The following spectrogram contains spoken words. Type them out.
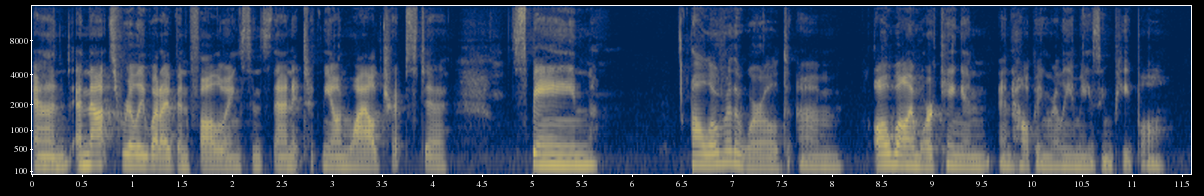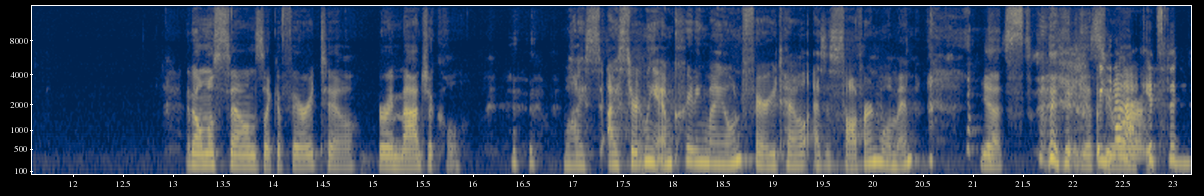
And, and that's really what I've been following since then. It took me on wild trips to Spain, all over the world, um, all while I'm working and, and helping really amazing people. It almost sounds like a fairy tale, very magical. well, I, I certainly am creating my own fairy tale as a sovereign woman. yes, yes, but yeah, are. it's the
